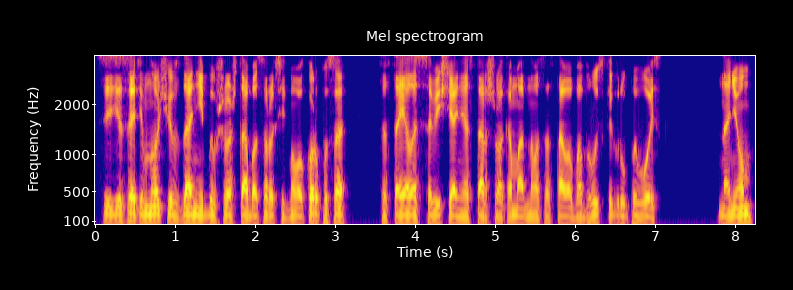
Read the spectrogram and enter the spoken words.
В связи с этим ночью в здании бывшего штаба 47-го корпуса состоялось совещание старшего командного состава Бобруйской группы войск. На нем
